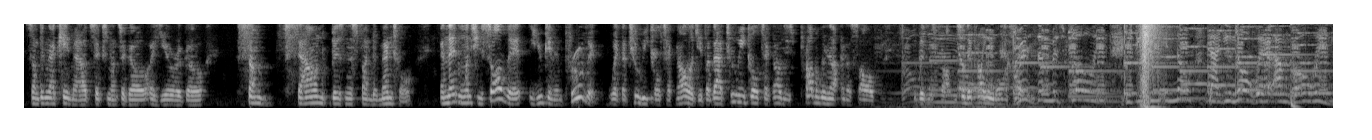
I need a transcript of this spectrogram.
something that came out six months ago, a year ago, some sound business fundamental. And then once you solve it, you can improve it with a two week old technology. But that two week old technology is probably not going to solve the business problem. So they probably won't hire is flowing. If you didn't know, now you know where I'm going.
